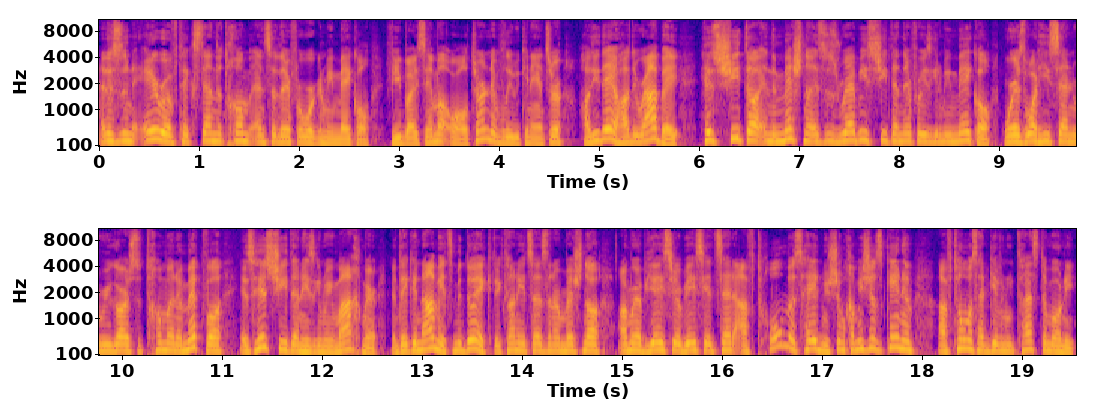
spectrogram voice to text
and this is an eruv to extend the tchum, and so therefore we're going to be by sema, or alternatively we can answer hadidei hadirabe. His shita in the Mishnah is his Rabbi's shita, and therefore he's going to be mekel. Whereas what he said in regards to tuma and a mikvah is his sheet and he's going to be machmir. And Dekanami, it's medoik. Diktani it says in our Mishnah, Am Rabbi Yasi, Rabbi Yasi had said, Av Thomas had mishum had given testimony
